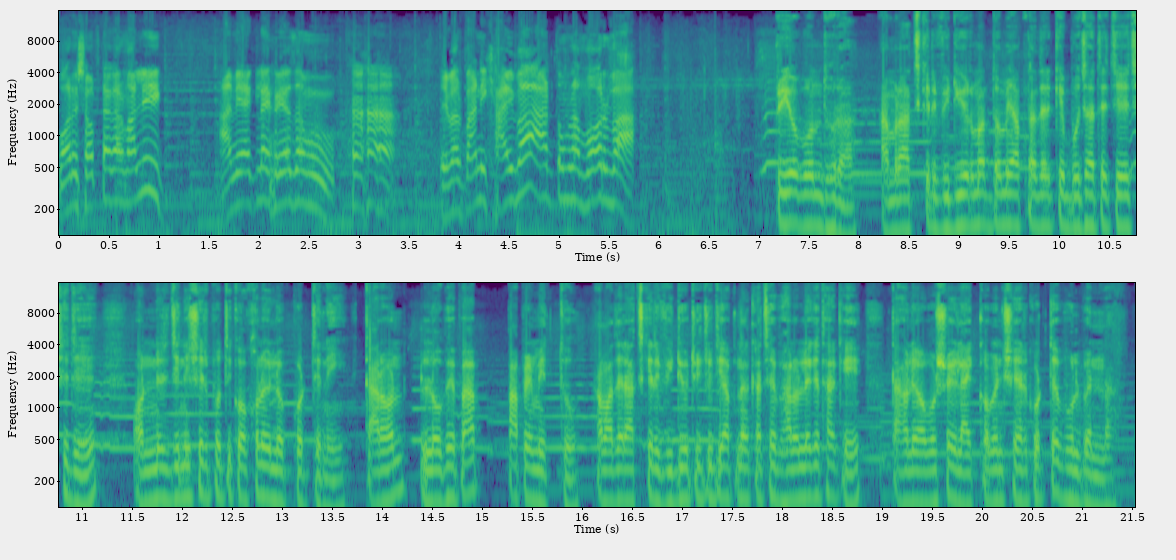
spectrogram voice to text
পরে সব টাকার মালিক, আমি একলাই হয়ে যাব এবার পানি খাইবা আর তোমরা মরবা। প্রিয় বন্ধুরা আমরা আজকের ভিডিওর মাধ্যমে আপনাদেরকে বোঝাতে চেয়েছি যে অন্যের জিনিসের প্রতি কখনোই লোভ করতে নেই। কারণ, লোভে পাপ, পাপের মৃত্যু। আমাদের আজকের ভিডিওটি যদি আপনার কাছে ভালো লেগে থাকে, তাহলে অবশ্যই লাইক, কমেন্ট, শেয়ার করতে ভুলবেন না।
